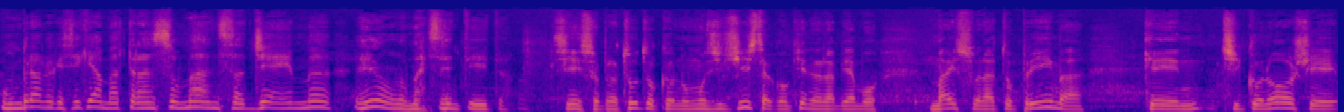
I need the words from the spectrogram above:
Un brano che si chiama Transumanza Jam, io non l'ho mai sentito. Sì, soprattutto con un musicista con chi non abbiamo mai suonato prima, che ci conosce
